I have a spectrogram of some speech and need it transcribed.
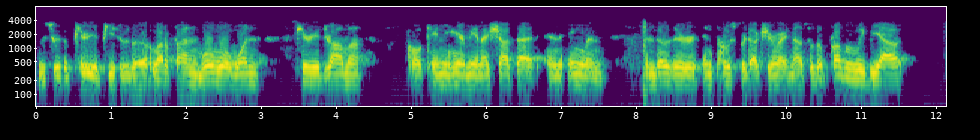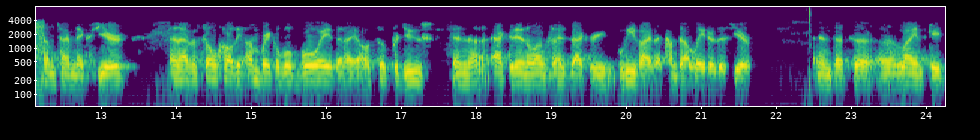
which was a period piece. It was a, a lot of fun, World War One period drama called Can You Hear Me? And I shot that in England. And those are in post production right now. So they'll probably be out sometime next year. And I have a film called The Unbreakable Boy that I also produced and uh, acted in alongside Zachary Levi that comes out later this year. And that's uh, uh, Lionsgate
